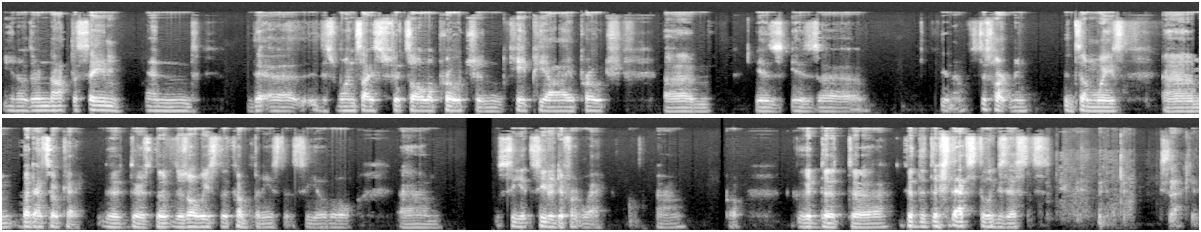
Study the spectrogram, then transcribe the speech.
you know they're not the same. And the, uh, this one size fits all approach and KPI approach um, is is uh, you know it's disheartening in some ways, um, but that's okay. There, there's the, there's always the companies that see a little um, see it see it a different way. Uh, good that uh, good that that still exists. Exactly.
